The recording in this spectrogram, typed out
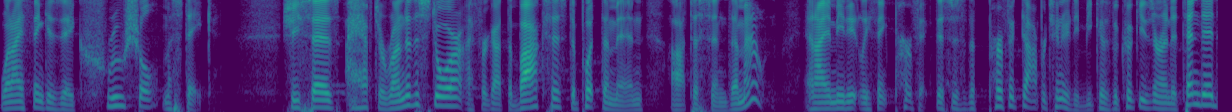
what I think is a crucial mistake. She says, I have to run to the store. I forgot the boxes to put them in uh, to send them out. And I immediately think, perfect. This is the perfect opportunity because the cookies are unattended.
